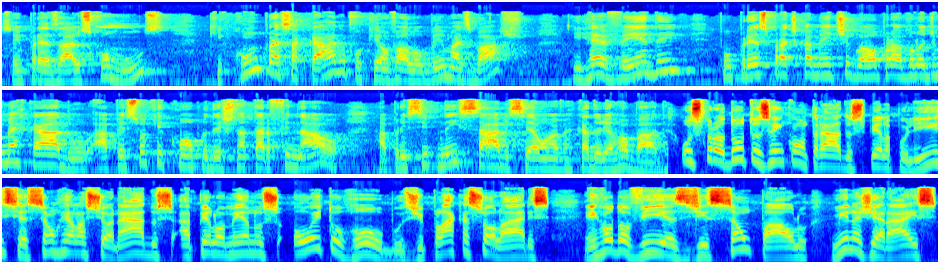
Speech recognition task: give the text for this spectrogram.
são empresários comuns que compram essa carga porque é um valor bem mais baixo e revendem por preço praticamente igual para o valor de mercado. A pessoa que compra o destinatário final, a princípio, nem sabe se é uma mercadoria roubada. Os produtos encontrados pela polícia são relacionados a pelo menos oito roubos de placas solares em rodovias de São Paulo, Minas Gerais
